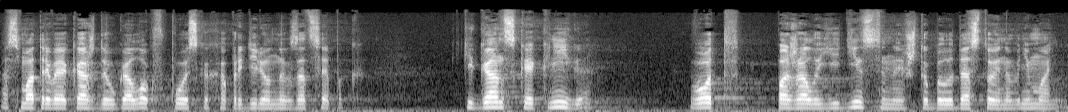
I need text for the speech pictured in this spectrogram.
осматривая каждый уголок в поисках определенных зацепок. Гигантская книга. Вот пожалуй, единственное, что было достойно внимания.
